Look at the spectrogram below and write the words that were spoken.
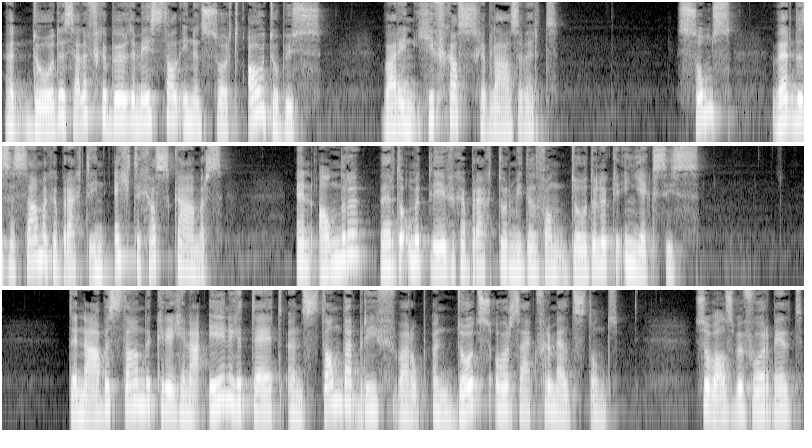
Het doden zelf gebeurde meestal in een soort autobus, waarin gifgas geblazen werd. Soms werden ze samengebracht in echte gaskamers en andere werden om het leven gebracht door middel van dodelijke injecties. De nabestaanden kregen na enige tijd een standaardbrief waarop een doodsoorzaak vermeld stond, zoals bijvoorbeeld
